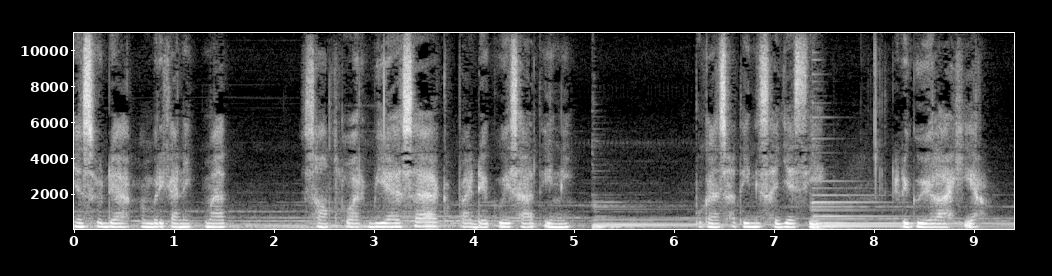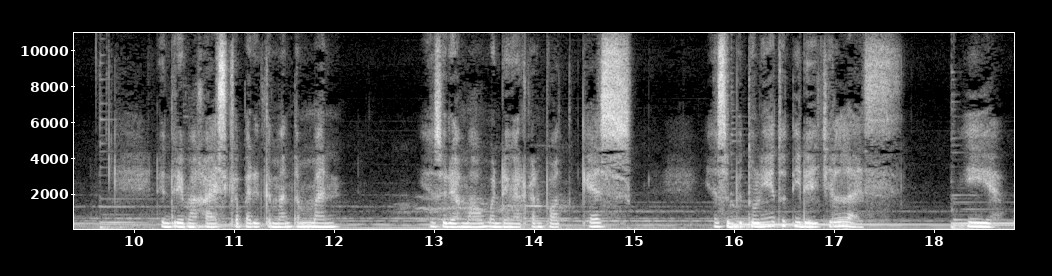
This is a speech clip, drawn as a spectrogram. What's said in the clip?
yang sudah memberikan nikmat sangat luar biasa kepada gue saat ini. Bukan saat ini saja sih, dari gue lahir. Dan terima kasih kepada teman-teman yang sudah mau mendengarkan podcast yang sebetulnya itu tidak jelas. Iya,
